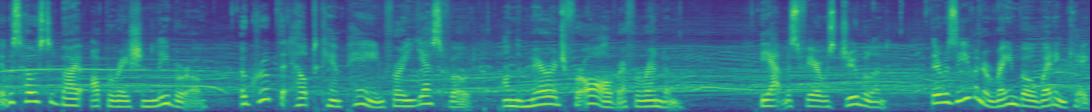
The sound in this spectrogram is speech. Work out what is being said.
It was hosted by Operation Libero, a group that helped campaign for a yes vote on the Marriage for All referendum. The atmosphere was jubilant. There was even a rainbow wedding cake.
